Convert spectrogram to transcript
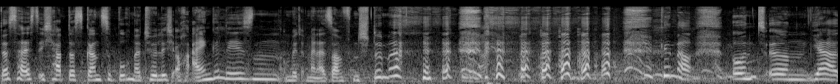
Das heißt, ich habe das ganze Buch natürlich auch eingelesen mit meiner sanften Stimme. Genau. Und ähm, ja,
